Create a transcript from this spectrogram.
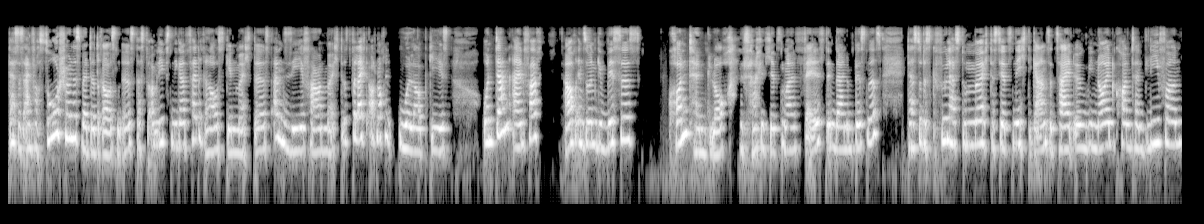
dass es einfach so schönes Wetter draußen ist, dass du am liebsten die ganze Zeit rausgehen möchtest, an See fahren möchtest, vielleicht auch noch in Urlaub gehst und dann einfach auch in so ein gewisses Content-Loch, sage ich jetzt mal, fällst in deinem Business, dass du das Gefühl hast, du möchtest jetzt nicht die ganze Zeit irgendwie neuen Content liefern,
